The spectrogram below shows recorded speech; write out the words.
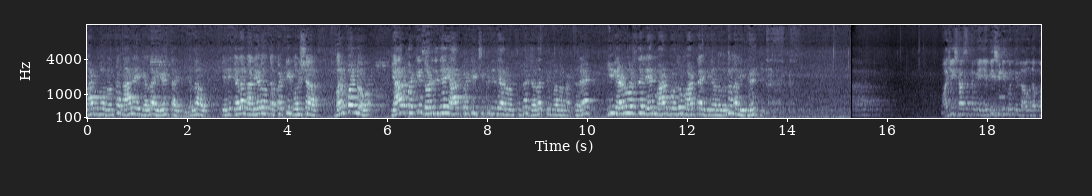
ಮಾಡಿರ್ಬೋದು ಅಂತ ನಾನೇ ಈಗೆಲ್ಲ ಹೇಳ್ತಾ ಇದ್ದೀನಿ. ಎಲ್ಲ, ಇದಕ್ಕೆಲ್ಲ ನಾನು ಹೇಳುವಂತ ಪಟ್ಟಿ ಬಹುಶಃ ಬರ್ಕೊಂಡು ಯಾರ ಪಟ್ಟಿ ದೊಡ್ಡದಿದೆ, ಯಾರ ಪಟ್ಟಿ ಚಿಕ್ಕದಿದೆ ಅನ್ನೋದನ್ನ ಜನ ತೀರ್ಮಾನ ಮಾಡ್ತಾರೆ. ಈಗ ಎರಡು ವರ್ಷದಲ್ಲಿ ಏನ್ ಮಾಡ್ಬೋದು, ಮಾಡ್ತಾ ಇದ್ದೀನಿ ಅನ್ನೋದನ್ನ ನಾನು ಈಗ ಹೇಳ್ತೀನಿ. ಮಾಜಿ ಶಾಸಕರಿಗೆ ಎ ಬಿ ಸಿ ಡಿ ಗೊತ್ತಿಲ್ಲ, ಹೌದಪ್ಪ.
